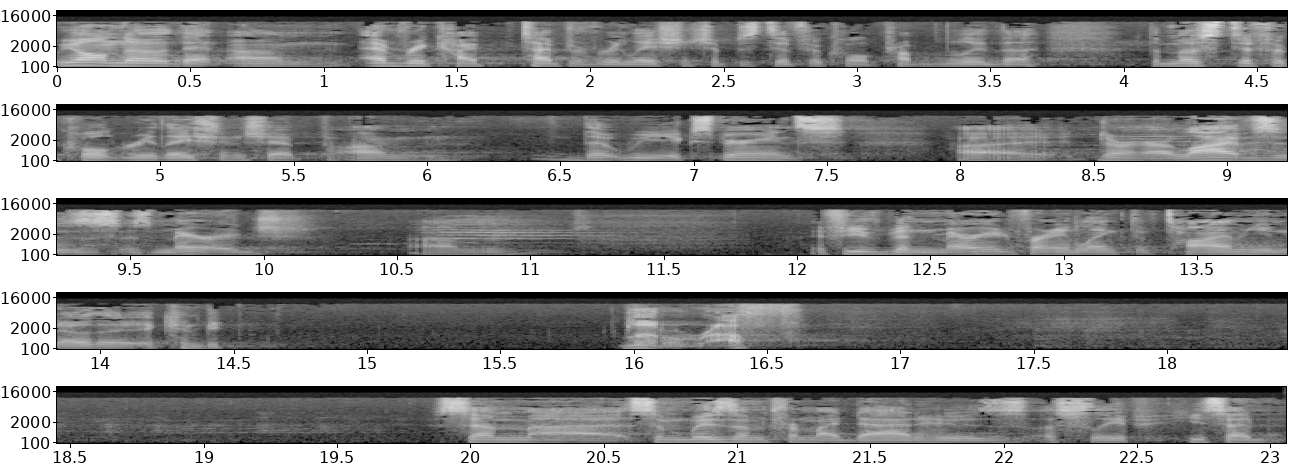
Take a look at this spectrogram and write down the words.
We all know that um, every type of relationship is difficult. Probably the, the most difficult relationship um, that we experience uh, during our lives is, is marriage. Um, if you've been married for any length of time, you know that it can be a little rough. Some, uh, some wisdom from my dad who's asleep. He said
